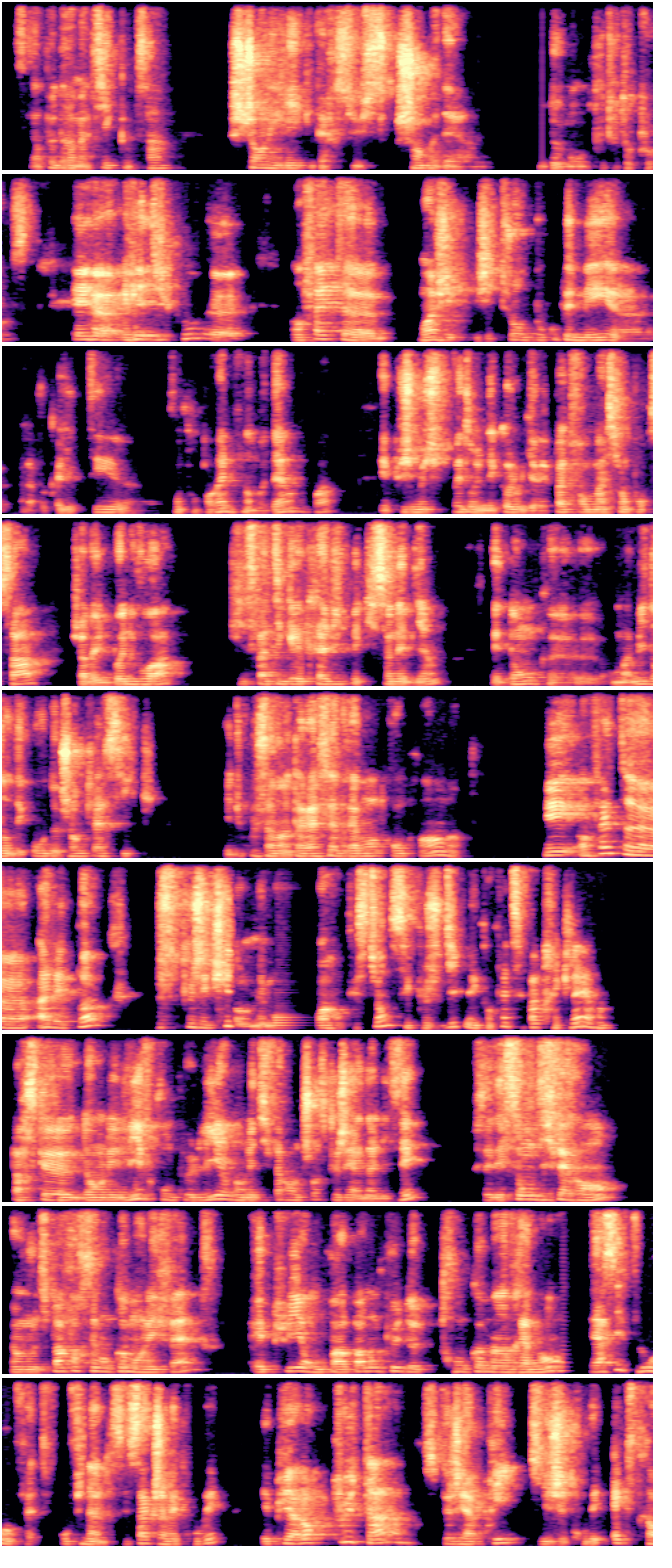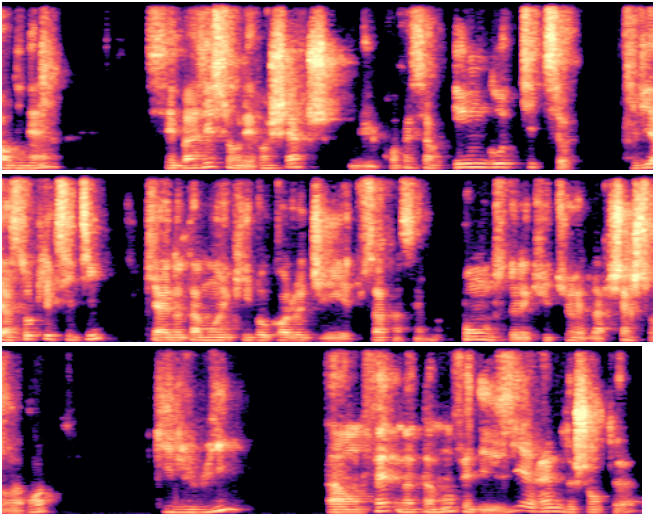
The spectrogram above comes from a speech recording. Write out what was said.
c'est un peu dramatique comme ça. Chant lyrique versus chant moderne, deux mondes que tout oppose. Et, euh, du coup, euh, en fait, euh, moi, j'ai toujours beaucoup aimé la vocalité contemporaine, enfin moderne, quoi. Et puis, je me suis trouvé dans une école où il n'y avait pas de formation pour ça. J'avais une bonne voix qui se fatiguait très vite, mais qui sonnait bien. Et donc, on m'a mis dans des cours de chant classique. Et du coup, ça m'intéressait vraiment de comprendre. Et en fait, à l'époque, ce que j'écris dans le mémoire en question, c'est que je dis, mais qu'en fait, c'est pas très clair. Hein. Parce que dans les livres qu'on peut lire, dans les différentes choses que j'ai analysées, c'est des sons différents, et on ne nous dit pas forcément comment les faire. Et puis, on ne parle pas non plus de tronc commun vraiment. C'est assez flou, en fait, au final. C'est ça que j'avais trouvé. Et puis alors, plus tard, ce que j'ai appris, qui j'ai trouvé extraordinaire, c'est basé sur les recherches du professeur Ingo Titze, qui vit à Salt Lake City, qui a notamment écrit Vocology et tout ça. Enfin, c'est un ponte de l'écriture et de la recherche sur la voix, qui lui a en fait notamment fait des IRM de chanteurs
